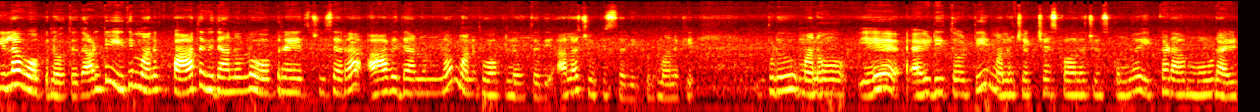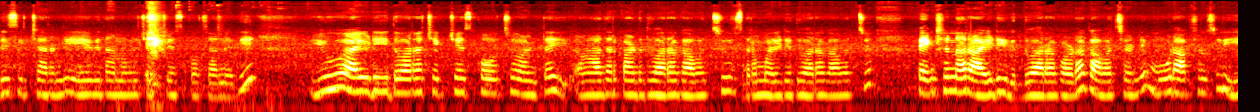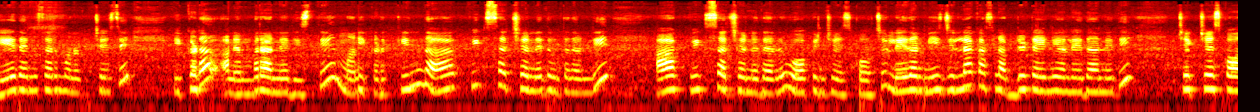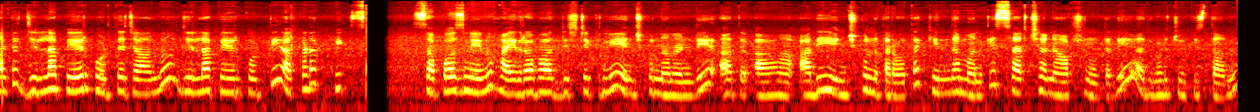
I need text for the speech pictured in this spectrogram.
ఇలా ఓపెన్ అవుతుంది. అంటే ఇది మనకు పాత విధానంలో ఓపెన్ అయ్యేది చూసారా? ఆ విధానంలో మనకు ఓపెన్ అవుతుంది. అలా చూపిస్తుంది ఇప్పుడు మనకి. ఇప్పుడు మనం ఏ ఐడి తోటి మనం చెక్ చేసుకోవాలో చూసుకుందాం. ఇక్కడ మూడు ఐడీస్ ఇచ్చారండి. ఏ విధానంలో చెక్ చేసుకోవచ్చు అనేది. యూఐడి ద్వారా చెక్ చేసుకోవచ్చు అంటే ఆధార్ కార్డు ద్వారా కావచ్చు శ్రమ ఐడి ద్వారా కావచ్చు. పెన్షనర్ ఐడి ద్వారా కూడా కావచ్చు అండి మూడు ఆప్షన్స్లో ఏదైనా సరే మనకు చేసి ఇక్కడ ఆ నెంబర్ అనేది ఇస్తే మనం ఇక్కడ కింద క్విక్ సెర్చ్ అనేది ఉంటుందండి. ఆ క్విక్ సెర్చ్ అనేది అనేది ఓపెన్ చేసుకోవచ్చు. లేదా మీ జిల్లాకి అసలు అప్డేట్ అయినాయా లేదా అనేది చెక్ చేసుకోవాలంటే జిల్లా పేరు కొడితే చాలు. జిల్లా పేరు కొట్టి అక్కడ క్విక్ సపోజ్ నేను హైదరాబాద్ డిస్టిక్ని ఎంచుకున్నానండి. అది అది ఎంచుకున్న తర్వాత కింద మనకి సెర్చ్ అనే ఆప్షన్ ఉంటుంది. అది కూడా చూపిస్తాను.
